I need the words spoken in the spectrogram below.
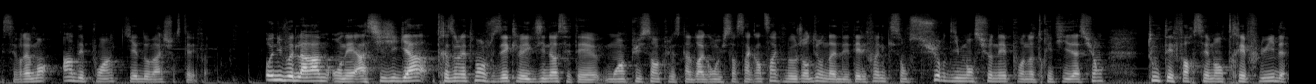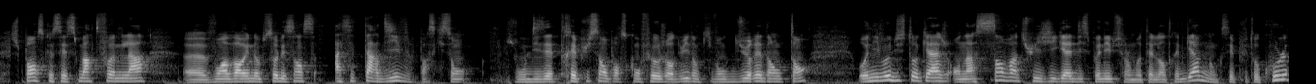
C'est vraiment un des points qui est dommage sur ce téléphone. Au niveau de la RAM, on est à 6 Go. Très honnêtement, je vous disais que le Exynos était moins puissant que le Snapdragon 855, mais aujourd'hui, on a des téléphones qui sont surdimensionnés pour notre utilisation. Tout est forcément très fluide. Je pense que ces smartphones-là euh, vont avoir une obsolescence assez tardive parce qu'ils sont, je vous le disais, très puissants pour ce qu'on fait aujourd'hui, donc ils vont durer dans le temps. Au niveau du stockage, on a 128 Go disponibles sur le modèle d'entrée de gamme, donc c'est plutôt cool.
